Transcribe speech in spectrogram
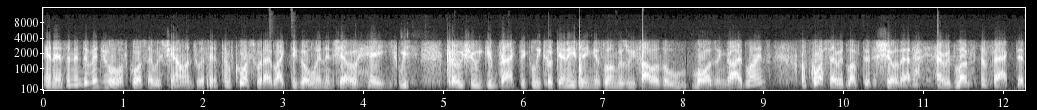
And as an individual, of course, I was challenged with it. Of course, would I like to go in and show, hey, we kosher, we can practically cook anything as long as we follow the laws and guidelines? Of course, I would love to show that. I would love the fact that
